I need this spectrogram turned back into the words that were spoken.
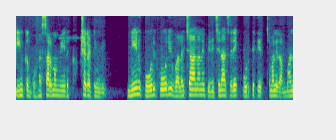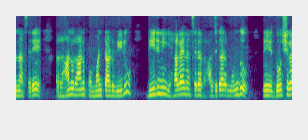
ఇంకా గుణశర్మ మీద కక్ష కట్టింది. నేను కోరి కోరి వలచానని పిలిచినా సరే కోరిక తీర్చమని రమ్మన్నా సరే రాను రాను పొమ్మంటాడు వీడు. వీరిని ఎలాగైనా సరే రాజుగారి ముందు నే- దోషిగా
